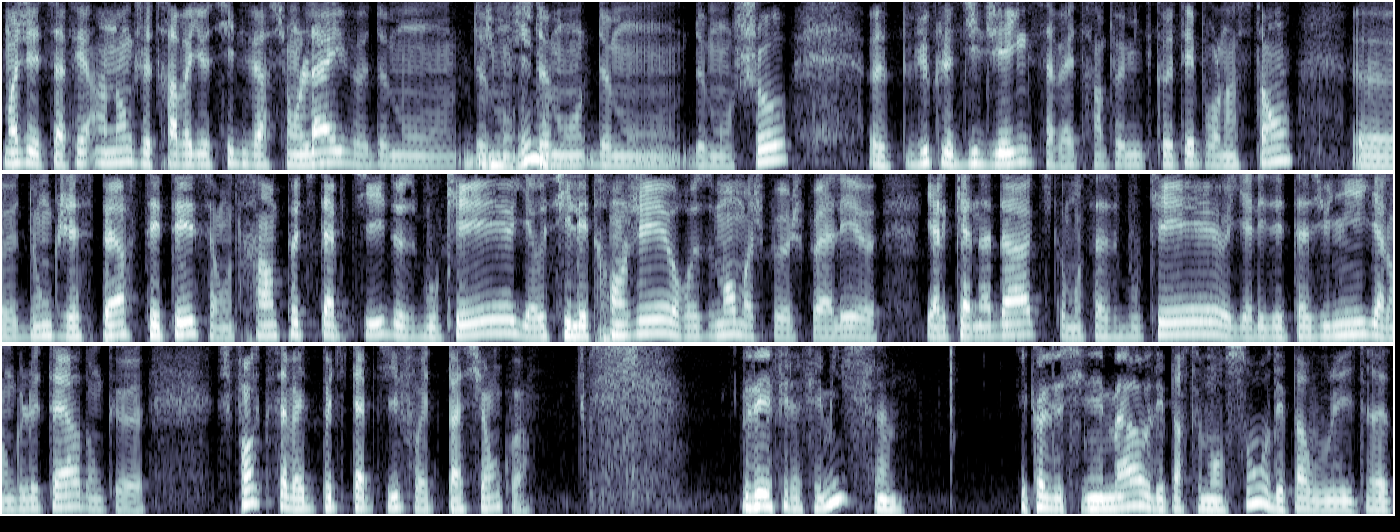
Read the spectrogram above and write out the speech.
Moi, j'ai, ça fait un an que je travaille aussi une version live de mon, de mon, de mon, de mon, de mon show. Euh, vu que le DJing, ça va être un peu mis de côté pour l'instant. Euh, donc, j'espère cet été, c'est en train petit à petit de se booker. Il y a aussi l'étranger. Heureusement, moi, je peux, je peux aller. euh, il y a le Canada qui commence à se euh, Il y a les États-Unis, il y a l'Angleterre. Donc, je pense que ça va être petit à petit. Il faut être patient, quoi. Vous avez fait la FEMIS, école de cinéma au département son. Au départ, vous vouliez être,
